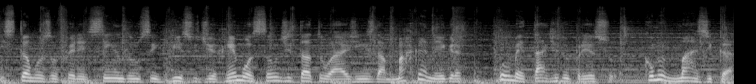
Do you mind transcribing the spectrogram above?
Estamos oferecendo um serviço de remoção de tatuagens da marca negra por metade do preço. Como mágica,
